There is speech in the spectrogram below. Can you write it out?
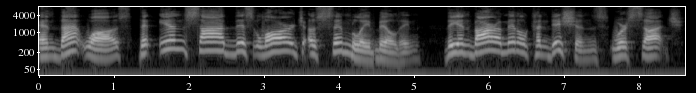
and that was that inside this large assembly building, the environmental conditions were such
